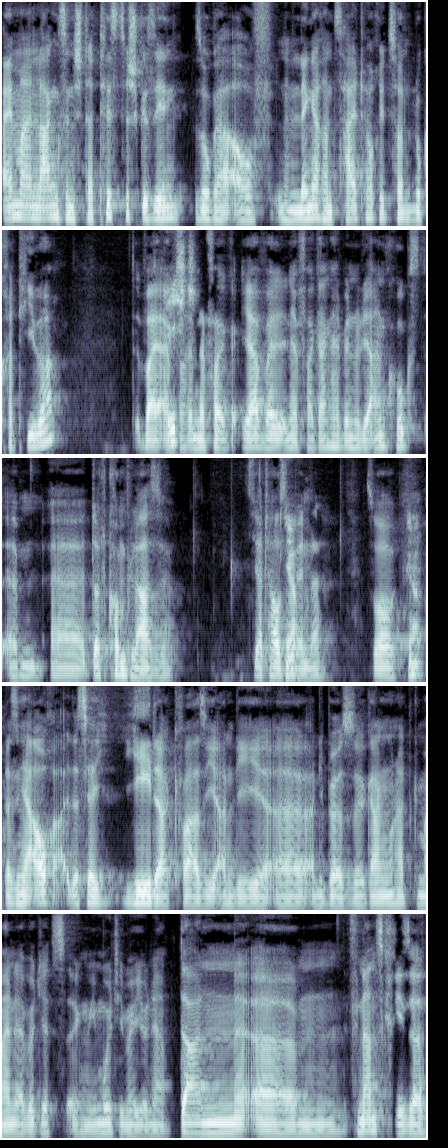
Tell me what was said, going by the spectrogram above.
Einmalanlagen sind statistisch gesehen sogar auf einen längeren Zeithorizont lukrativer, weil einfach Echt? in der Ver ja, weil in der Vergangenheit, wenn du dir anguckst, ähm, äh, Dotcom-Blase, Jahrtausendwende, so, Ja. da sind ja auch, das ist ja jeder quasi an die, äh, an die Börse gegangen und hat gemeint, er wird jetzt irgendwie Multimillionär. Dann ähm, Finanzkrise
